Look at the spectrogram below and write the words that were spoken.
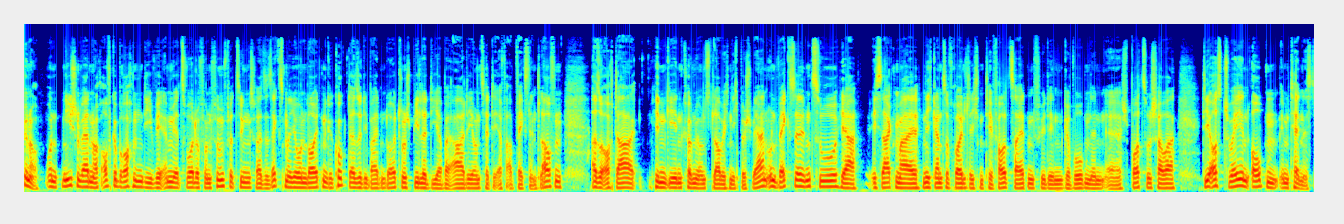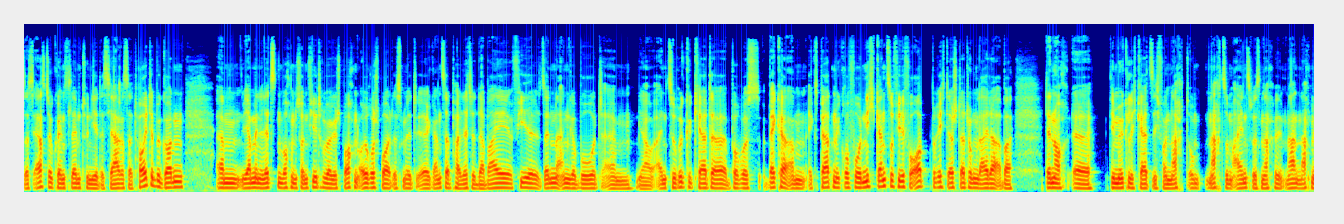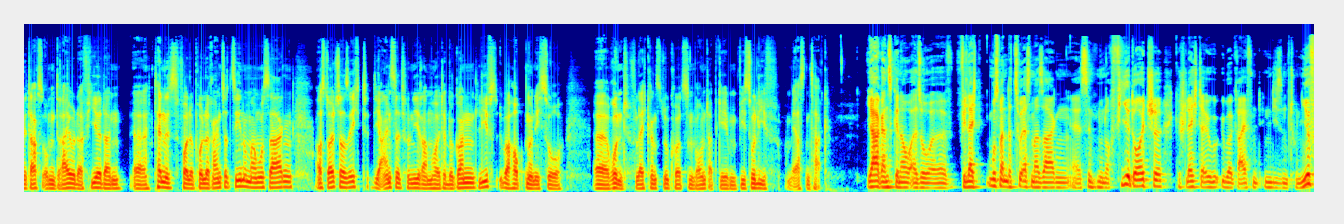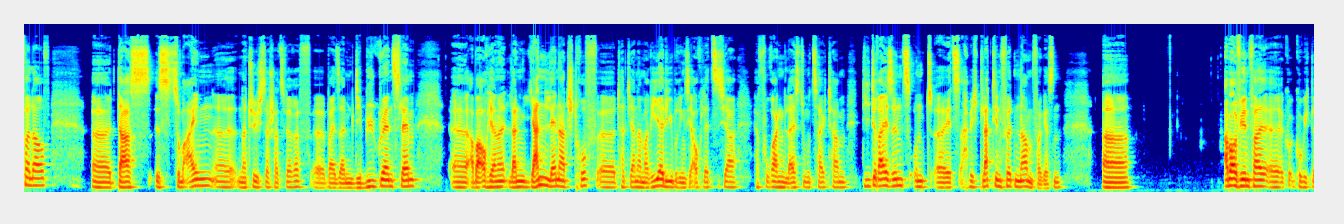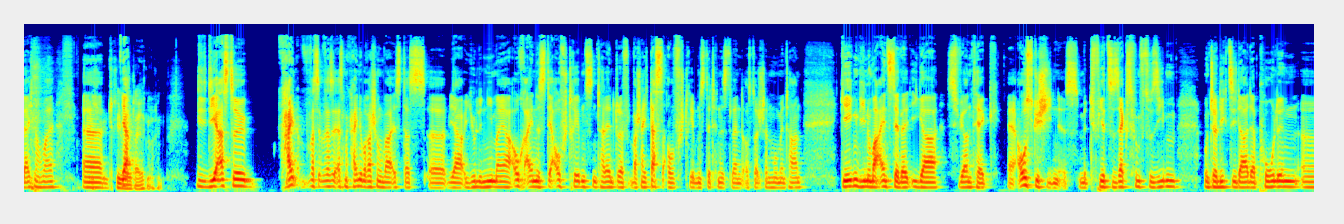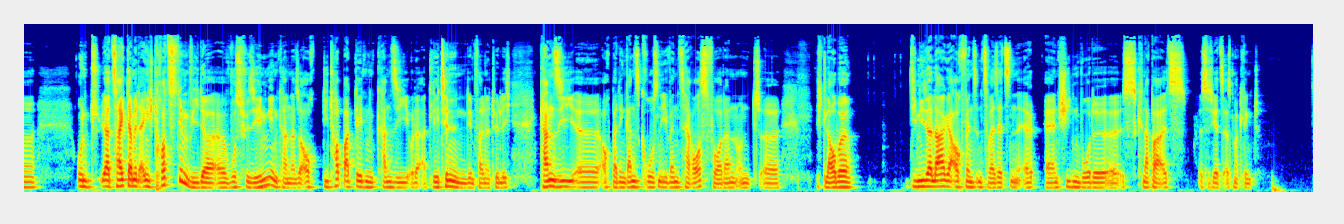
Genau. Und Nischen werden auch aufgebrochen. Die WM jetzt wurde von 5 bzw. 6 Millionen Leuten geguckt, also die beiden deutschen Spiele, die ja bei ARD und ZDF abwechselnd laufen. Also auch da hingehen können wir uns, glaube ich, nicht beschweren und wechseln zu, ja, ich sag mal, nicht ganz so freundlichen TV-Zeiten für den gewobenen äh, Sportzuschauer. Die Australian Open im Tennis, das erste Grand Slam-Turnier des Jahres, hat heute begonnen. Ähm, wir haben in den letzten Wochen schon viel drüber gesprochen. Eurosport ist mit äh, ganzer Palette dabei, viel Sendeangebot. Ähm, ja, ein zurückgekehrter Boris Becker am Expertenmikrofon. Nicht ganz so viel vor Ort Berichterstattung leider, aber dennoch äh, die Möglichkeit, sich von Nacht um, nachts um eins bis nach, na, nachmittags um drei oder vier dann äh, Tennis volle Pulle reinzuziehen. Und man muss sagen, aus deutscher Sicht, die Einzelturniere haben heute begonnen, lief es überhaupt noch nicht so äh, rund. Vielleicht kannst du kurz einen Roundup geben, wie es so lief am ersten Tag. Ja, ganz genau. Also äh, vielleicht muss man dazu erstmal sagen, äh, es sind nur noch vier Deutsche geschlechterübergreifend in diesem Turnierverlauf. Äh, das ist zum einen äh, natürlich Sascha Zverev äh, bei seinem Debüt Grand Slam, äh, aber auch Jan, Jan Lennart Struff, äh, Tatjana Maria, die übrigens ja auch letztes Jahr hervorragende Leistung gezeigt haben. Die drei sind's und äh, jetzt habe ich glatt den vierten Namen vergessen. aber auf jeden Fall gucke ich gleich noch mal. Kriegen ja, wir gleich noch hin. Die, die erste kein, was, was erstmal keine Überraschung war, ist, dass äh, ja, Jule Niemeyer auch eines der aufstrebendsten Talente, oder wahrscheinlich das aufstrebendste Tennistalent aus Deutschland momentan, gegen die Nummer 1 der Welt, Iga Swiatek, äh, ausgeschieden ist. Mit 4 zu 6, 5 zu 7 unterliegt sie da der Polin äh, und ja, zeigt damit eigentlich trotzdem wieder, äh, wo es für sie hingehen kann. Also auch die Top-Athleten kann sie, oder Athletinnen in dem Fall natürlich, kann sie äh, auch bei den ganz großen Events herausfordern. Und äh, ich glaube, die Niederlage, auch wenn es in zwei Sätzen äh, entschieden wurde, äh, ist knapper, als es jetzt erstmal klingt.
